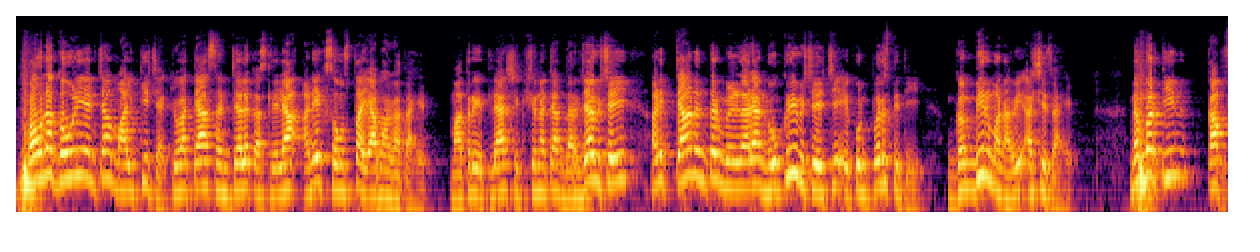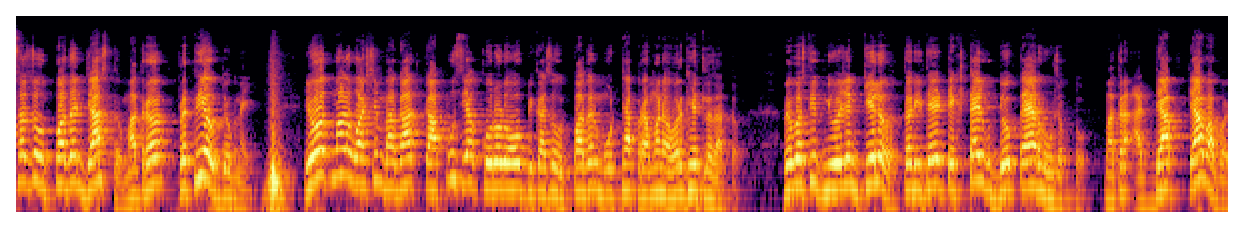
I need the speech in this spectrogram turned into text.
भावना गवळी यांच्या मालकीच्या किंवा त्या संचालक असलेल्या अनेक संस्था या भागात आहेत. मात्र इथल्या शिक्षणाच्या दर्जाविषयी आणि त्यानंतर मिळणाऱ्या नोकरीविषयीची एकूण परिस्थिती गंभीर म्हणावी अशीच आहे. नंबर तीन कापसाचं उत्पादन जास्त मात्र प्रक्रिया उद्योग नाही. यवतमाळ वाशिम भागात कापूस या कोरडवाहू पिकाचं उत्पादन मोठ्या प्रमाणावर घेतलं जातं. व्यवस्थित नियोजन केलं तर इथे टेक्स्टाईल उद्योग तयार होऊ शकतो. मात्र अद्याप त्याबाबत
